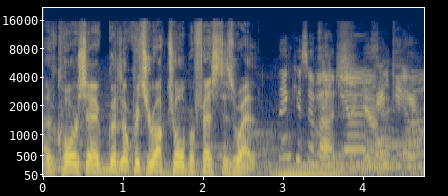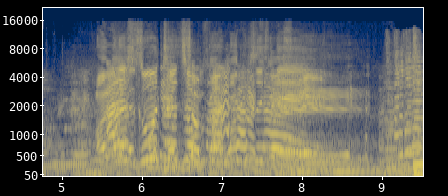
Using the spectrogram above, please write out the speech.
and of course, uh, good luck with your Oktoberfest as well. Thank you so much. Thank you. Thank you. Alles Gute zum Fantastic Day.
